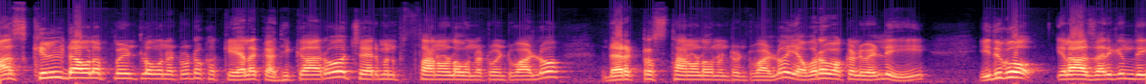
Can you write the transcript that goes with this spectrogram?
ఆ స్కిల్ డెవలప్మెంట్లో ఉన్నటువంటి ఒక కీలక అధికారో చైర్మన్ స్థానంలో ఉన్నటువంటి వాళ్ళు డైరెక్టర్ స్థానంలో ఉన్నటువంటి వాళ్ళు ఎవరో ఒకళ్ళు వెళ్ళి ఇదిగో ఇలా జరిగింది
